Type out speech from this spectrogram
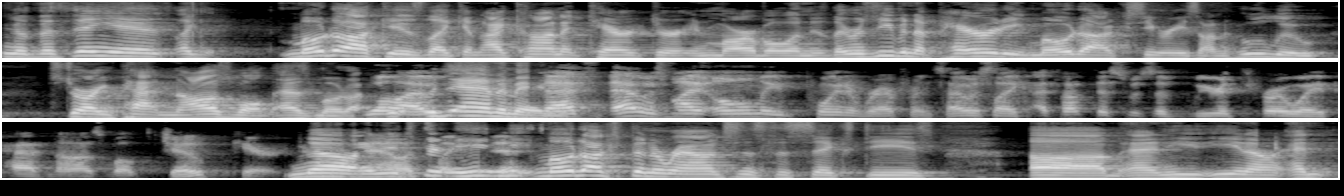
You know, the thing is like. MODOK is like an iconic character in Marvel, and there was even a parody MODOK series on Hulu starring Patton Oswalt as MODOK. Well, I it was was- animated. That that was my only point of reference. I was like, I thought this was a weird throwaway Patton Oswalt joke character. No, and, and it's, it's been, like he, MODOK's been around since the '60s, um, and he, you know, and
